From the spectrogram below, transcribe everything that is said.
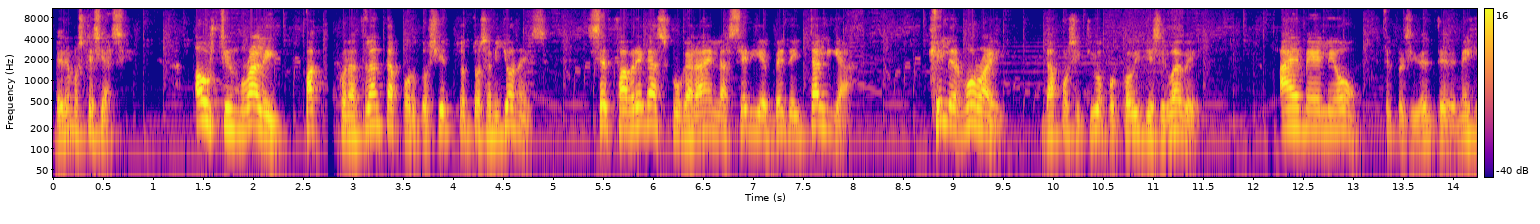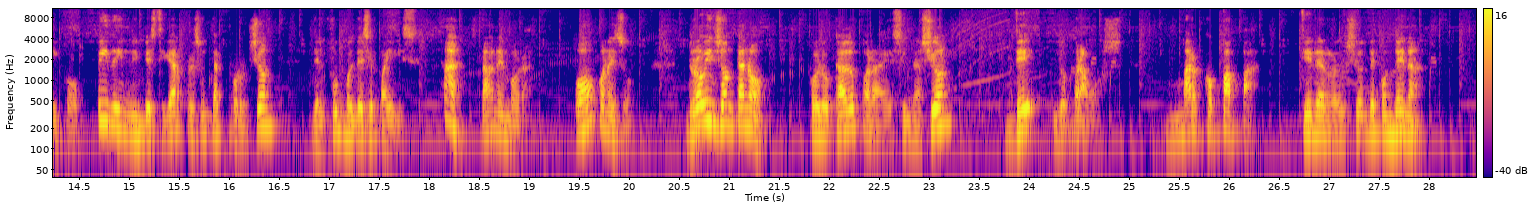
Veremos qué se hace. Austin Rally pacta con Atlanta por 212 millones. Seth Fabregas jugará en la Serie B de Italia. Killer Murray da positivo por COVID-19. AMLO, el presidente de México, piden investigar presunta corrupción del fútbol de ese país. Ah, estaban en mora. Ojo con eso. Robinson Cano, colocado para designación de los Bravos. Marco Papa tiene reducción de condena.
